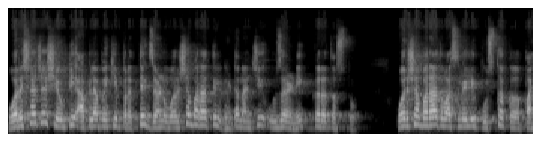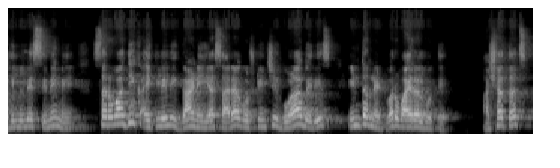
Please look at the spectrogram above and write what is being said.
वर्षाच्या शेवटी आपल्यापैकी प्रत्येकजण वर्षभरातील घटनांची उजळणी करत असतो. वर्षभरात वाचलेली पुस्तकं पाहिलेले सिनेमे सर्वाधिक ऐकलेली गाणी या साऱ्या गोष्टींची गोळाबेरीज इंटरनेटवर व्हायरल होते. अशातच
